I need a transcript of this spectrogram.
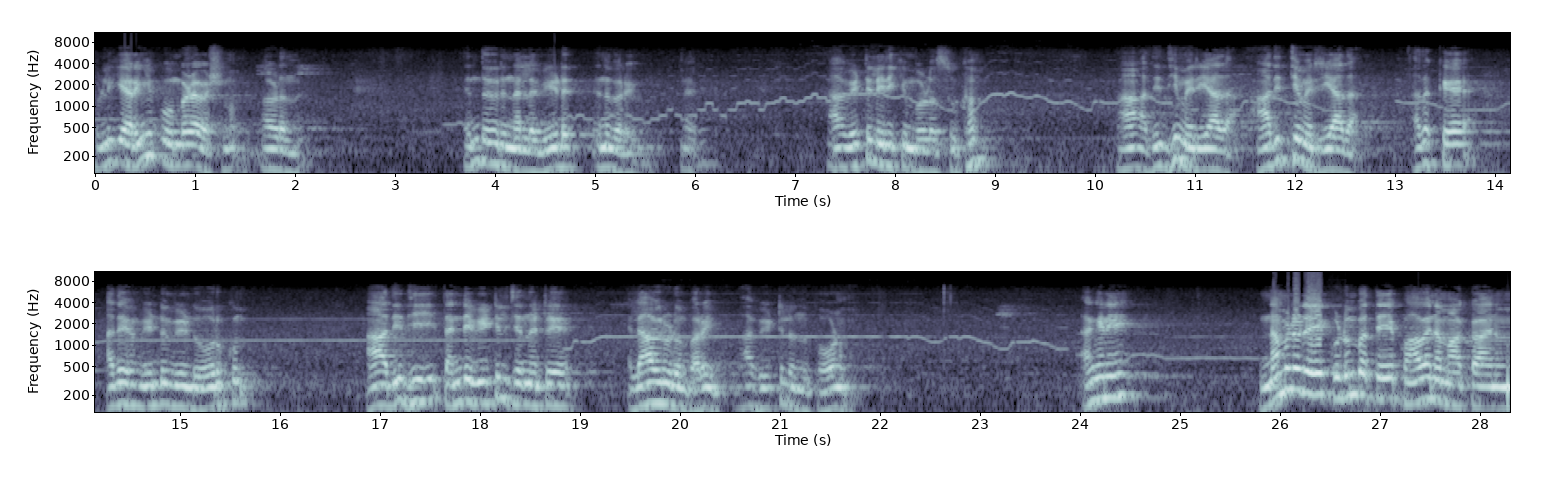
പുള്ളിക്ക് ഇറങ്ങിപ്പോകുമ്പോഴേ വിഷമം അവിടെ നിന്ന് എന്തോ ഒരു നല്ല വീട് എന്ന് പറയും. ആ വീട്ടിലിരിക്കുമ്പോൾ സുഖം ആ അതിഥി മര്യാദ ആതിഥ്യ മര്യാദ അതൊക്കെ അദ്ദേഹം വീണ്ടും വീണ്ടും ഓർക്കും. ആ അതിഥി തന്റെ വീട്ടിൽ ചെന്നിട്ട് എല്ലാവരോടും പറയും ആ വീട്ടിലൊന്ന് പോകണം അങ്ങനെ നമ്മളുടെ കുടുംബത്തെ പാവനമാക്കാനും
